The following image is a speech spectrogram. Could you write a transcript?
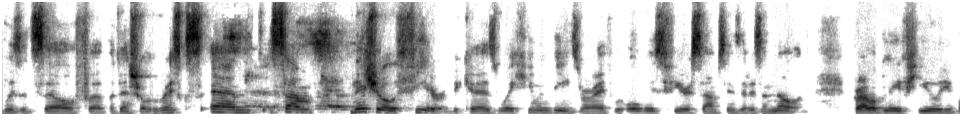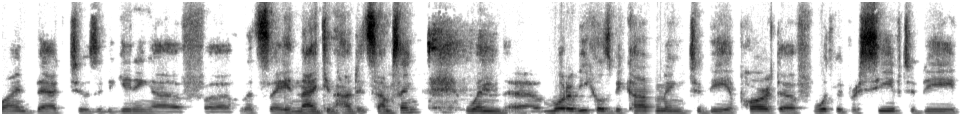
with itself uh, potential risks and some natural fear because we're human beings, right? We always fear something that is unknown. Probably if you rewind back to the beginning of, uh, let's say, 1900 something, when uh, motor vehicles becoming to be a part of what we perceive to be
